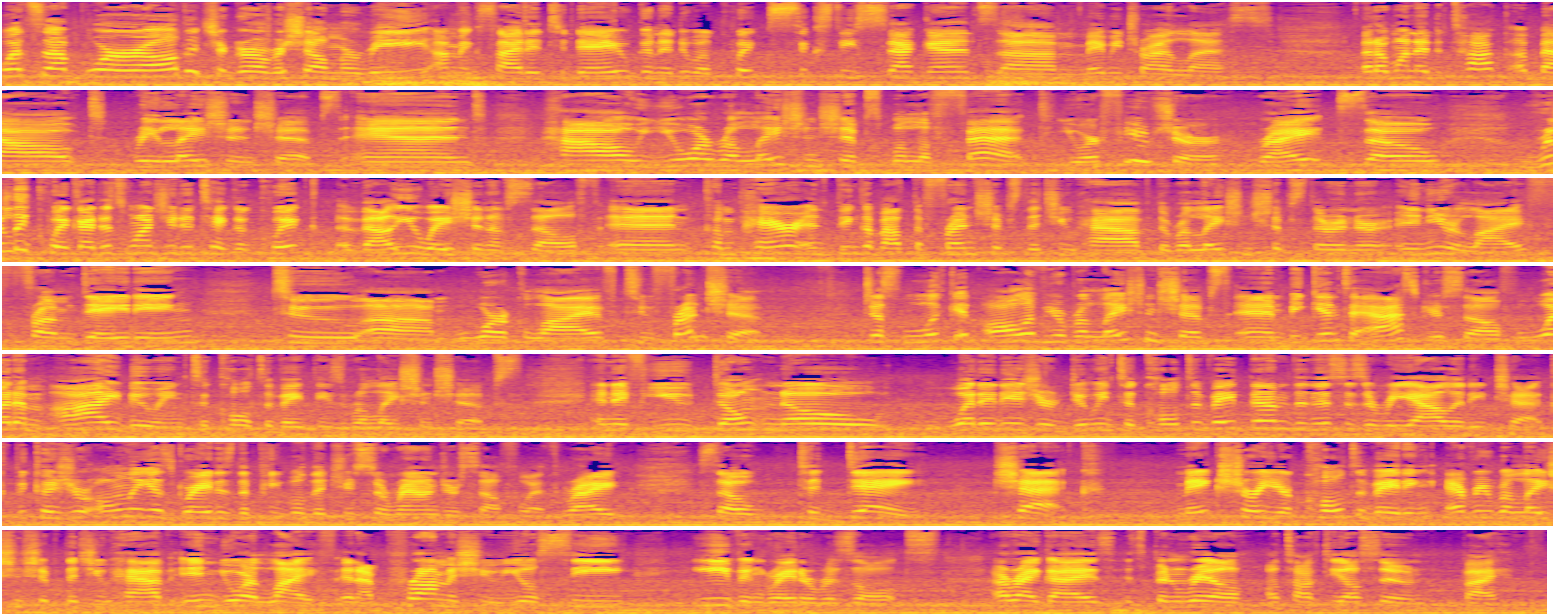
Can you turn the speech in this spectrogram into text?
world. It's your girl Rochelle Marie. I'm excited today. We're going to do a quick 60 seconds, um, maybe try less. But I wanted to talk about relationships and how your relationships will affect your future, right? So, really quick, I just want you to take a quick evaluation of self and compare and think about the friendships that you have, the relationships that are in your life, from dating to um, work life to friendship just look at all of your relationships and begin to ask yourself, what am I doing to cultivate these relationships? And if you don't know what it is you're doing to cultivate them, then this is a reality check because you're only as great as the people that you surround yourself with, right? So today, check. Make sure you're cultivating every relationship that you have in your life, and I promise you, you'll see even greater results. All right, guys, it's been real. I'll talk to y'all soon. Bye.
